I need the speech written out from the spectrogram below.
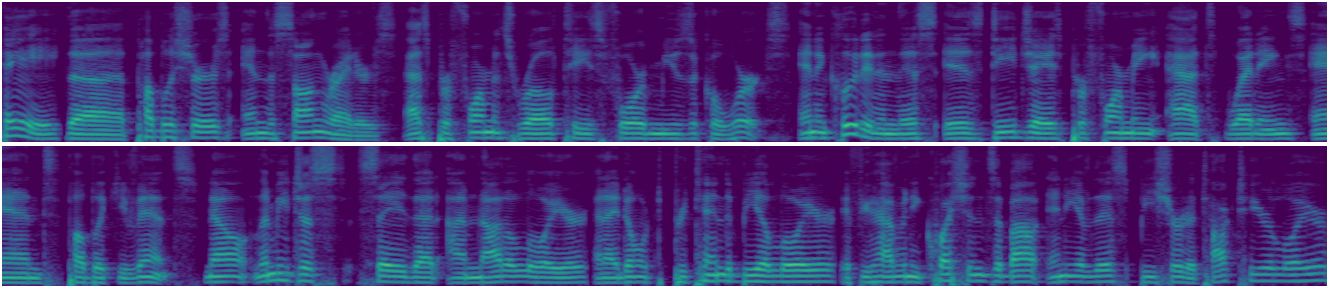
pay the publishers and the songwriters as performance royalties for musical works. And included in this is DJs performing at weddings and public events. Now, let me just say that I'm not a lawyer and I don't pretend to be a lawyer. If you have any questions about any of this, be sure to talk to your lawyer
